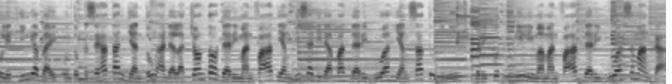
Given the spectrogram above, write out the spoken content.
kulit hingga baik untuk kesehatan jantung adalah contoh dari manfaat yang bisa didapat dari buah yang satu ini. Berikut ini 5 manfaat dari buah semangka.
